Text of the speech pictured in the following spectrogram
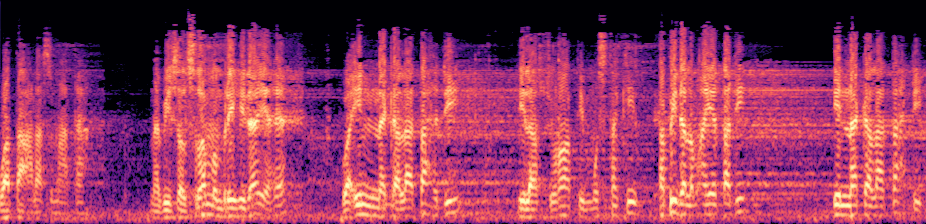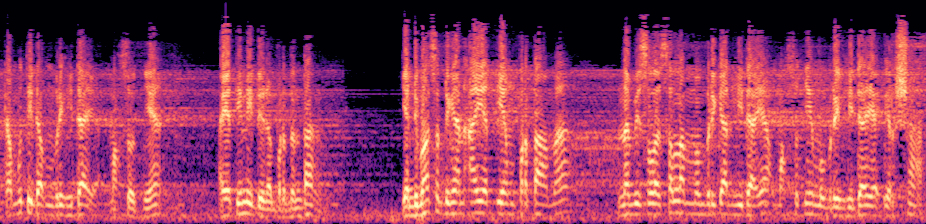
wa taala semata. Nabi SAW memberi hidayah ya. Wa innaka la tahdi ila suratim mustaqim. Tapi dalam ayat tadi innaka la tahdi, kamu tidak memberi hidayah. Maksudnya ayat ini tidak bertentangan. Yang dimaksud dengan ayat yang pertama Nabi SAW memberikan hidayah, maksudnya memberi hidayah irsyad.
